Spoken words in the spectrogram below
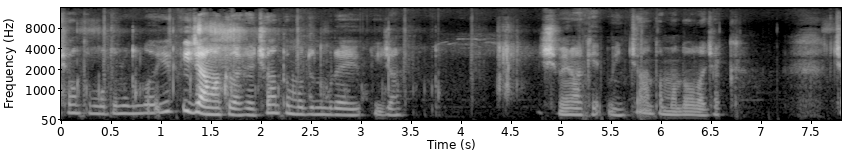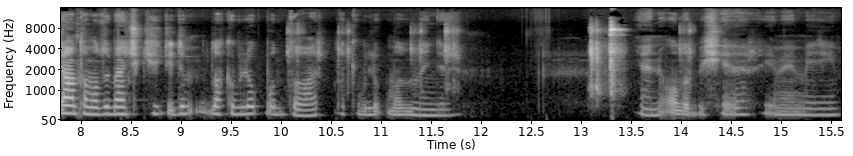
Çanta modunu buna yükleyeceğim arkadaşlar. Çanta modunu buraya yükleyeceğim. Hiç merak etmeyin. Çanta modu olacak. Çanta modu ben çünkü yükledim. Lucky Block modu da var. Lucky Block modunu da indiririm. Yani olur bir şeyler yememeliyim.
